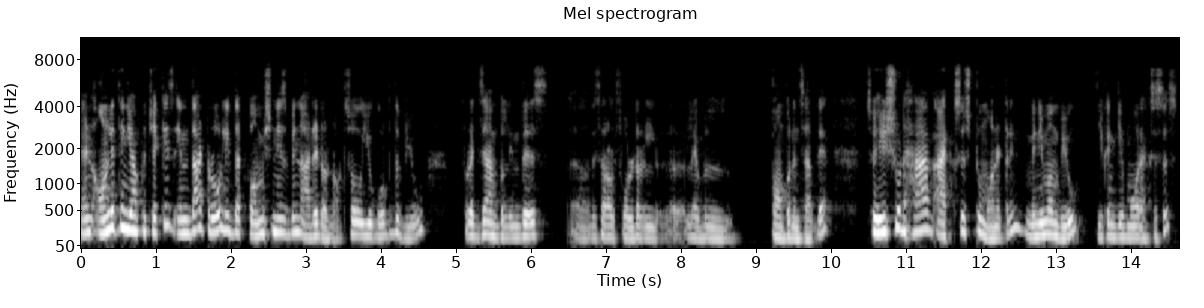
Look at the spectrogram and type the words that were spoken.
And only thing you have to check is in that role if that permission is been added or not. So you go to the view. For example in this uh, these are all folder level components are there so he should have access to monitoring minimum view. You can give more accesses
